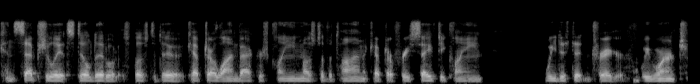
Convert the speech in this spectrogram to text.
conceptually, it still did what it was supposed to do. It kept our linebackers clean most of the time. It kept our free safety clean. We just didn't trigger. We weren't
